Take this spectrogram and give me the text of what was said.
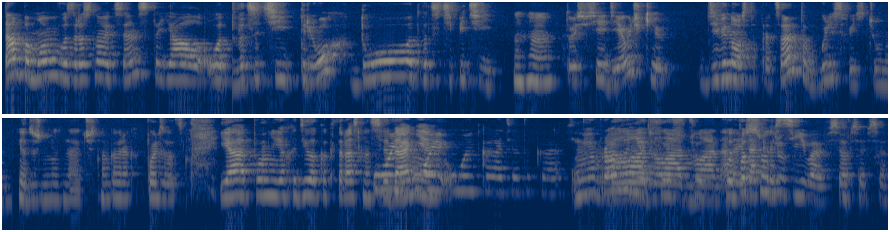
там, по-моему, возрастной ценз стоял от 23 до 25. Мгм. То есть все девочки 90% были с фейстюном. Я даже не знаю, честно говоря, как пользоваться. Я помню, я ходила как-то раз на Ой, свидание. ой, ой, Катя такая. У меня Да правда ладно, нет ладно, фейстюна. ладно. Вот Она посмотрю. красивая, все, все, все.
